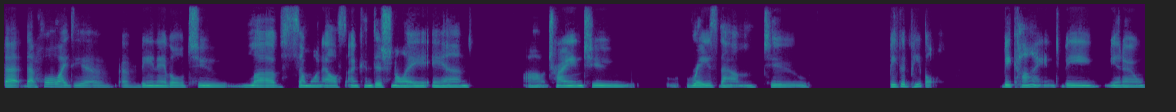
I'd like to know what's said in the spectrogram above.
that that whole idea of, of being able to love someone else unconditionally and uh, trying to raise them to be good people be kind be you know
